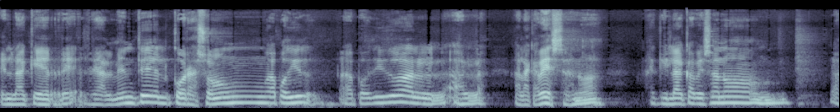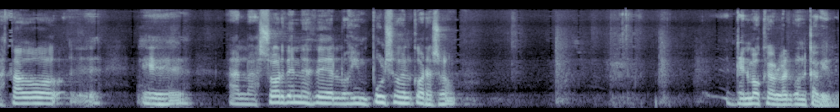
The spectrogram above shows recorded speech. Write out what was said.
en la que realmente el corazón ha podido, ha podido a la cabeza. ¿no? Aquí la cabeza no ha estado eh, a las órdenes de los impulsos del corazón tenemos que hablar con el Cabildo.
